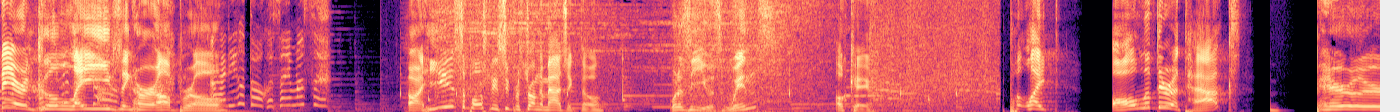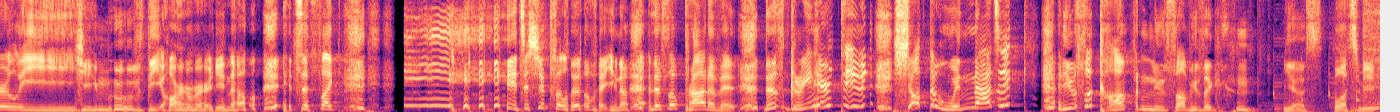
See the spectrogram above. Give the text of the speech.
They are glazing her up, bro. Alright, he is supposed to be super strong in magic, though. What does he use? Winds? Okay. But, like, all of their attacks barely moves the armor, you know? It's just like... it just shifts a little bit, you know? And they're so proud of it. This green hair dude shot the wind magic, and he was so confident in himself. He's like, "Hmm, yes, watch me.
